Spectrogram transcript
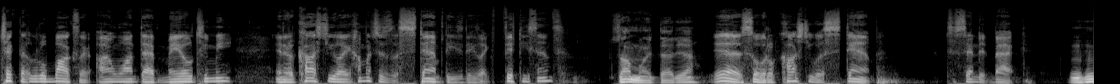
check that little box like, I want that mailed to me. And it'll cost you like, how much is a stamp these days? Like 50 cents? Something like that, yeah. Yeah, so it'll cost you a stamp to send it back. Mm-hmm.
